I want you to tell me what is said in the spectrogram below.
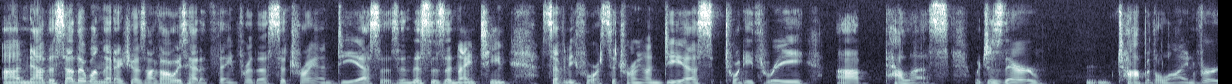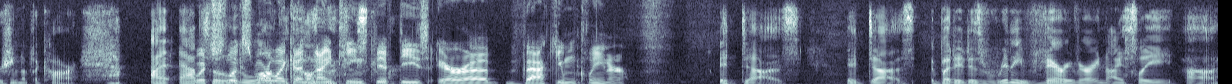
Uh, now, this other one that I chose, I've always had a thing for the Citroen DSs, and this is a 1974 Citroen DS 23 uh, Pallas, which is their top of the line version of the car. I absolutely Which looks more like a 1950s era vacuum cleaner. It does. It does, but it is really very, very nicely uh,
